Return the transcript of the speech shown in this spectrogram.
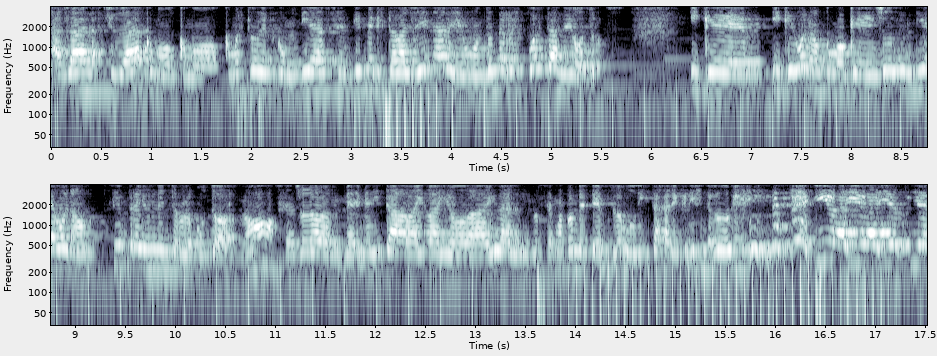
allá en la ciudad, como, como, como esto de un día sentirme que estaba llena de un montón de respuestas de otros y que, y que, bueno, como que yo sentía, bueno, siempre hay un interlocutor, ¿no? O sea, yo meditaba, iba a yoga, iba a, no sé, un montón de templos budistas, Hare Krishna, iba, iba, iba,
